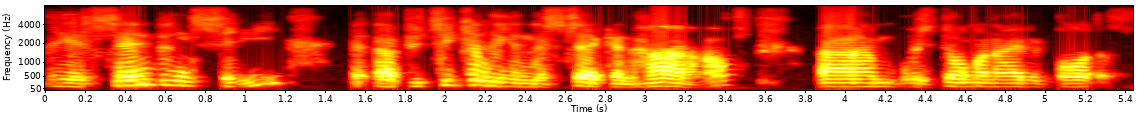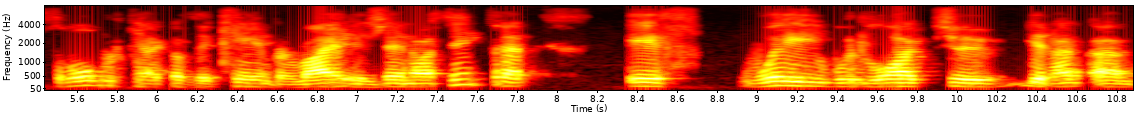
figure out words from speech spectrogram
the ascendancy, uh, particularly in the second half, um, was dominated by the forward pack of the Canberra Raiders. And I think that if we would like to, you know, um,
